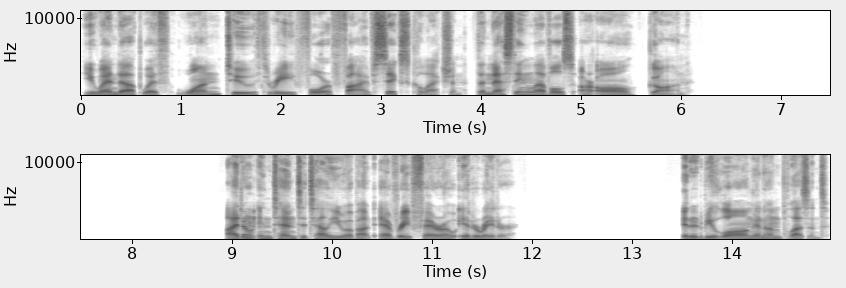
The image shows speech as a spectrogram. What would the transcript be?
You end up with 1, 2, 3, 4, 5, 6 collection. The nesting levels are all gone. I don't intend to tell you about every Pharo iterator. It'd be long and unpleasant.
